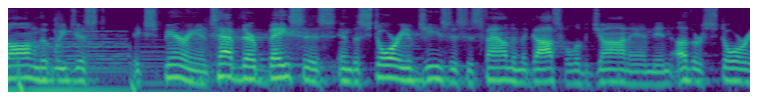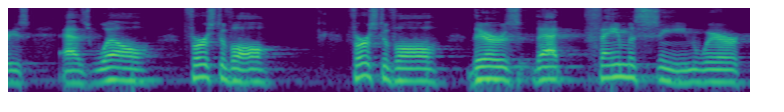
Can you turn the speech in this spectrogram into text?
song that we just experienced have their basis in the story of Jesus as found in the Gospel of John and in other stories as well. First of all, first of all, there's that famous scene where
